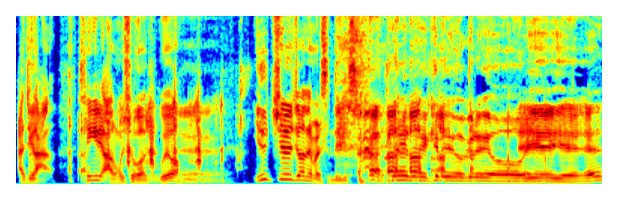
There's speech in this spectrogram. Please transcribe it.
아직 아- 생일이 안 오셔가지고요. 예. 일주일 전에 말씀드리겠습니다. 네. 네네 그래요 그래요 네. 예예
